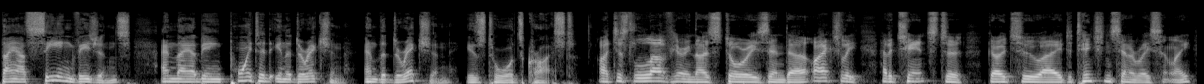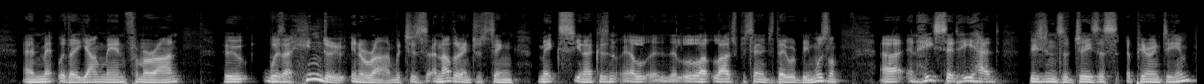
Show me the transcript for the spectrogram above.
They are seeing visions and they are being pointed in a direction. And the direction is towards Christ. I just love hearing those stories. And uh, I actually had a chance to go to a detention centre recently and met with a young man from Iran who was a Hindu in Iran, which is another interesting mix, you know, because a large percentage there would be Muslim. Uh, and he said he had visions of Jesus appearing to him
